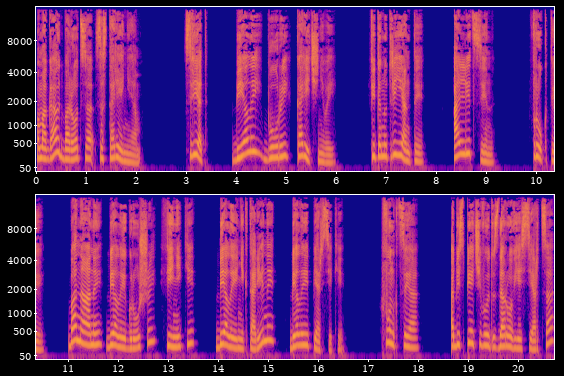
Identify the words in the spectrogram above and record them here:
помогают бороться со старением. Цвет белый, бурый, коричневый. Фитонутриенты: аллицин. Фрукты: бананы, белые груши, финики, белые нектарины, белые персики. Функция: обеспечивают здоровье сердца,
